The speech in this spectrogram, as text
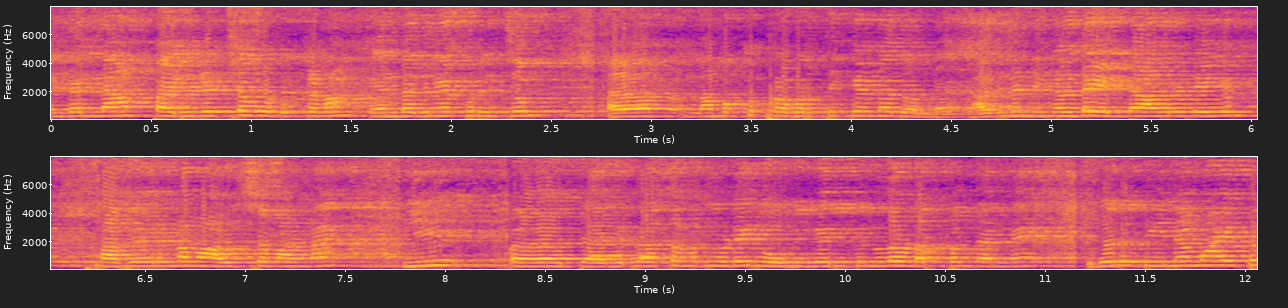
എന്തെല്ലാം പരിരക്ഷ കൊടുക്കണം എന്നതിനെക്കുറിച്ചും നമുക്ക് പ്രവർത്തിക്കേണ്ടതുണ്ട്. അതിന് നിങ്ങളുടെ എല്ലാവരുടെയും സഹകരണം ആവശ്യമാണ്. ഈ ജാഗ്രതാ സമിതിയുടെ രൂപീകരിക്കുന്നതോടൊപ്പം തന്നെ ഇതൊരു ദിനമായിട്ട്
